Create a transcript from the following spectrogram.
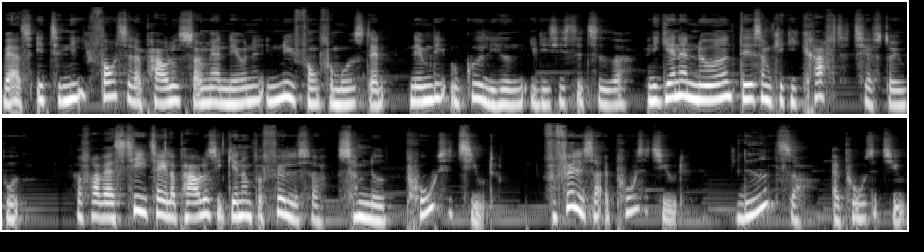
vers 1-9, fortsætter Paulus som med at nævne en ny form for modstand, nemlig ugudeligheden i de sidste tider. Men igen er noget det, som kan give kraft til at stå imod. Og fra vers 10 taler Paulus igen om forfølgelser som noget positivt. Forfølgelser er positivt. Lidelser er positiv.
